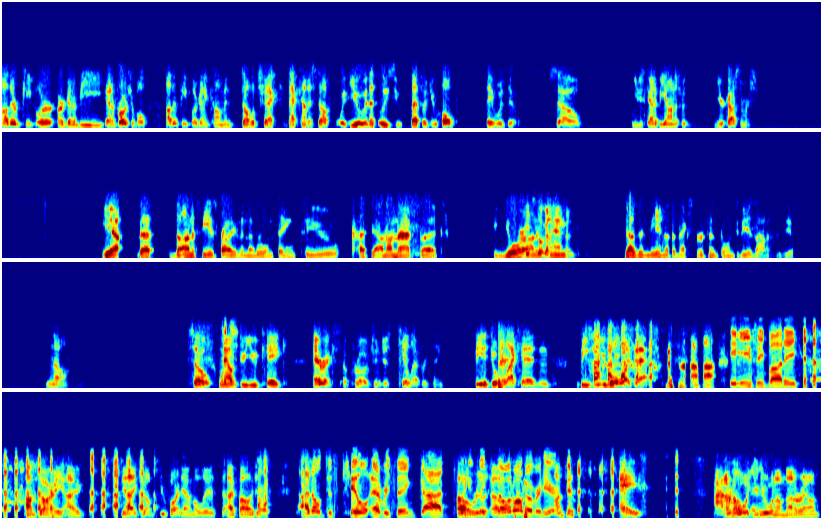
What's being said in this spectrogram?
other people are, are going to be and approachable. Other people are going to come and double check that kind of stuff with you, and that's at least you. That's what you hope they would do. So, you just got to be honest with your customers. Yeah, that the honesty is probably the number one thing to cut down on that, but your It's still honesty going to happen. doesn't mean Yeah. that the next person is going to be as honest as you. No. So Which- now, do you take Eric's approach and just kill everything, feed it to a blackhead, and be evil like that? Easy, buddy. I'm sorry. I did I jump too far down the list? I apologize. I don't just kill everything. God, what Oh, do you really? think's Oh. going on over here? I'm just- Hey, I don't know what you do when I'm not around.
